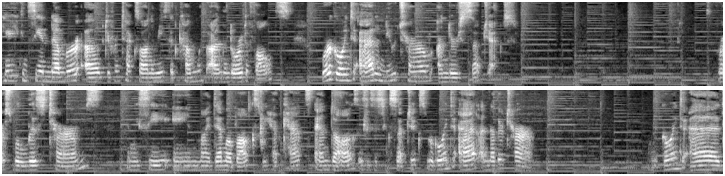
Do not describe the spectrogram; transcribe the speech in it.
Here you can see a number of different taxonomies that come with Islandora defaults. We're going to add a new term under Subject. First we'll list terms and we see in my demo box we have cats and dogs as existing subjects. We're going to add another term. We're going to add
